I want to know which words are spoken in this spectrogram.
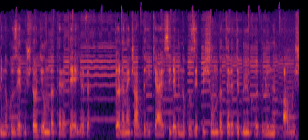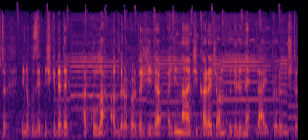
1974 yılında TRT'ye girdi. Dönemeç adlı hikayesiyle 1970 yılında TRT Büyük Ödülünü almıştı. 1972'de de Hakkullah adlı röportajıyla Ali Naci Karacan ödülüne layık görülmüştü.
